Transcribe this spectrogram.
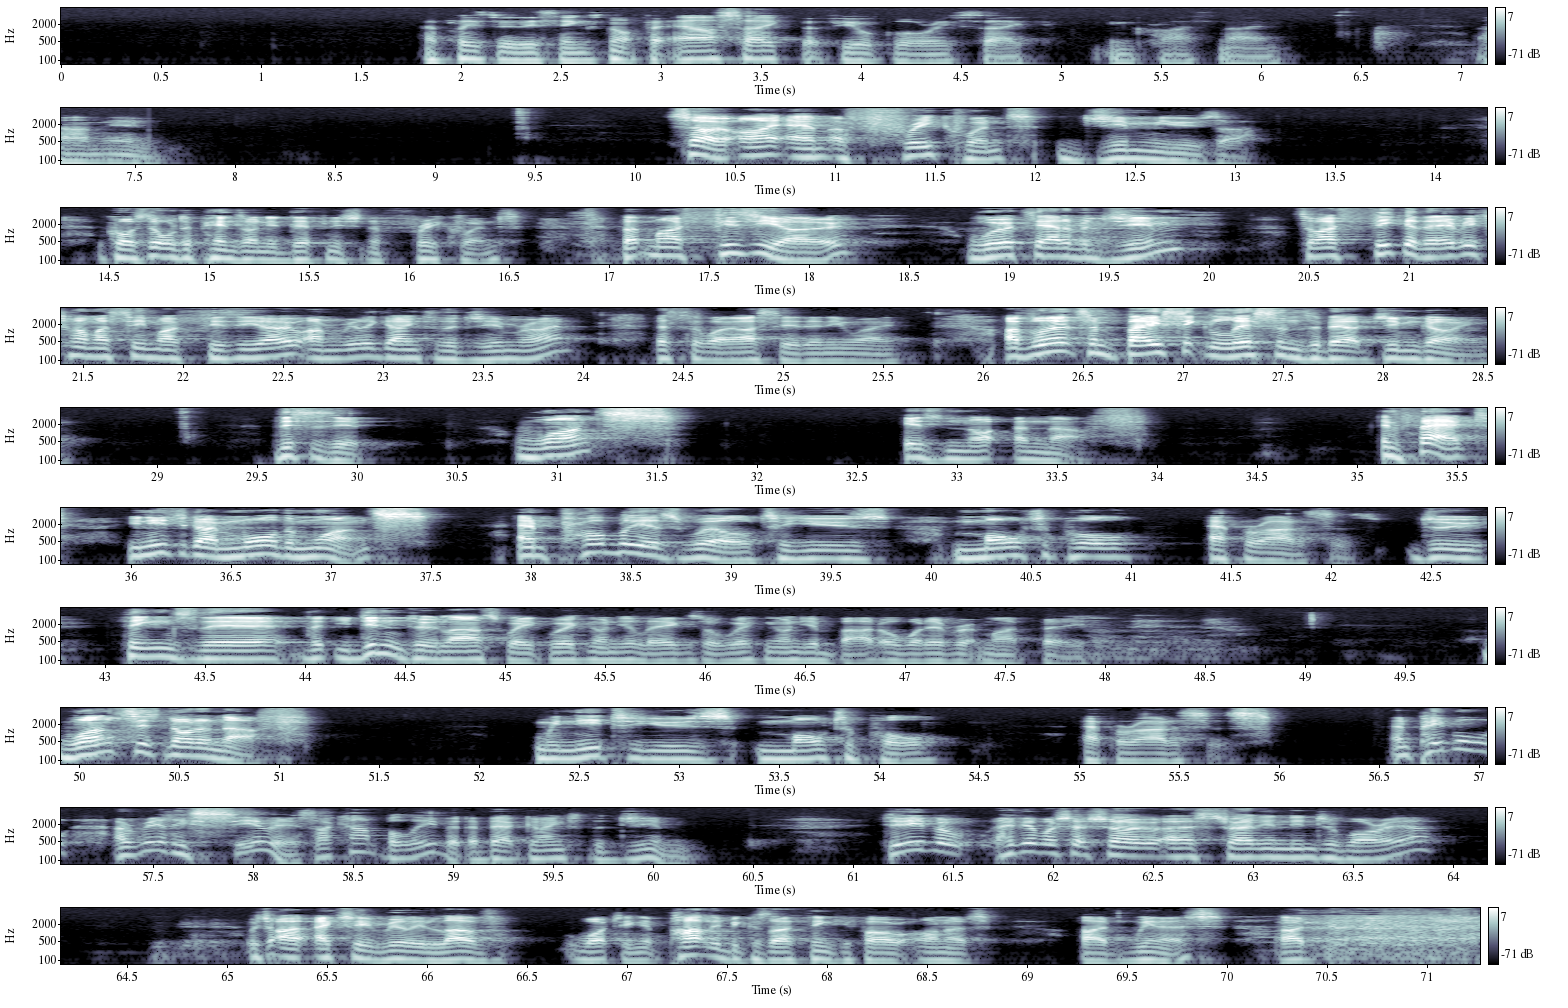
Now, please do these things not for our sake, but for your glory's sake. In Christ's name. Amen. So, I am a frequent gym user. Of course, it all depends on your definition of frequent. But my physio works out of a gym. So I figure that every time I see my physio, I'm really going to the gym, right? That's the way I see it anyway. I've learned some basic lessons about gym going. This is it. Once is not enough. In fact, you need to go more than once and probably as well to use multiple apparatuses. Do things there that you didn't do last week, working on your legs or working on your butt or whatever it might be. Once is not enough. We need to use multiple apparatuses. And people are really serious, I can't believe it, about going to the gym. You ever, have you ever watched that show, uh, Australian Ninja Warrior? Which I actually really love watching it, partly because I think if I were on it, I'd win it. I'd,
